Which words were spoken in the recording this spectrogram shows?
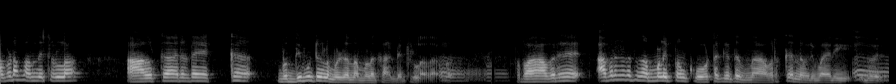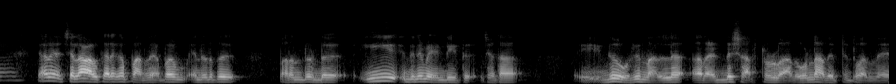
അവിടെ വന്നിട്ടുള്ള ആൾക്കാരുടെയൊക്കെ ബുദ്ധിമുട്ടുകൾ മുഴുവൻ നമ്മൾ കണ്ടിട്ടുള്ളതാണ്. അപ്പൊ അവരെ അവരുടെ അടുത്ത് നമ്മളിപ്പം കോട്ടൊക്കെ ഇട്ട് നിന്നാ അവർക്ക് തന്നെ ഒരുമാതിരി ഇത് വരും. ഞാൻ ചില ആൾക്കാരൊക്കെ പറഞ്ഞു അപ്പം എന്റെ അടുത്ത് പറഞ്ഞിട്ടുണ്ട് ഈ ഇതിന് വേണ്ടിയിട്ട് ചേട്ടാ ഇത് ഒരു നല്ല റെഡ് ഷർട്ടുള്ളൂ അതുകൊണ്ട് അതിട്ടിട്ട് വന്നേ.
